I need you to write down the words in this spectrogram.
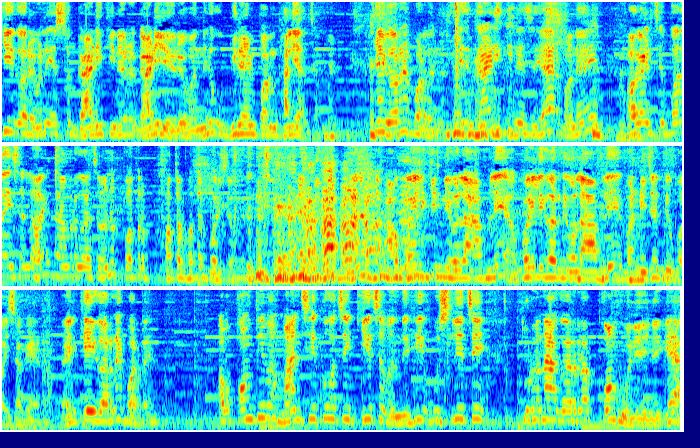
के गर्यो भने यसो गाडी किनेर गाडी हेऱ्यो भनेदेखि ऊ बिरामी पर्न थालिहाल्छ। केही गर्नै पर्दैन। गाडी किनेछ यार भने है। अगाडि चाहिँ बधाई ल है राम्रो गर्छ भने पत्र फतर फतर भइसक्यो होइन? अब कहिले किन्ने होला आफूले? अब कहिले गर्ने होला आफूले? भन्ने चाहिँ त्यो भइसक्यो है केही गर्नै पर्दैन। अब कम्तीमा मान्छेको चाहिँ के छ भनेदेखि उसले चाहिँ तुलना गरेर कम हुने होइन क्या?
